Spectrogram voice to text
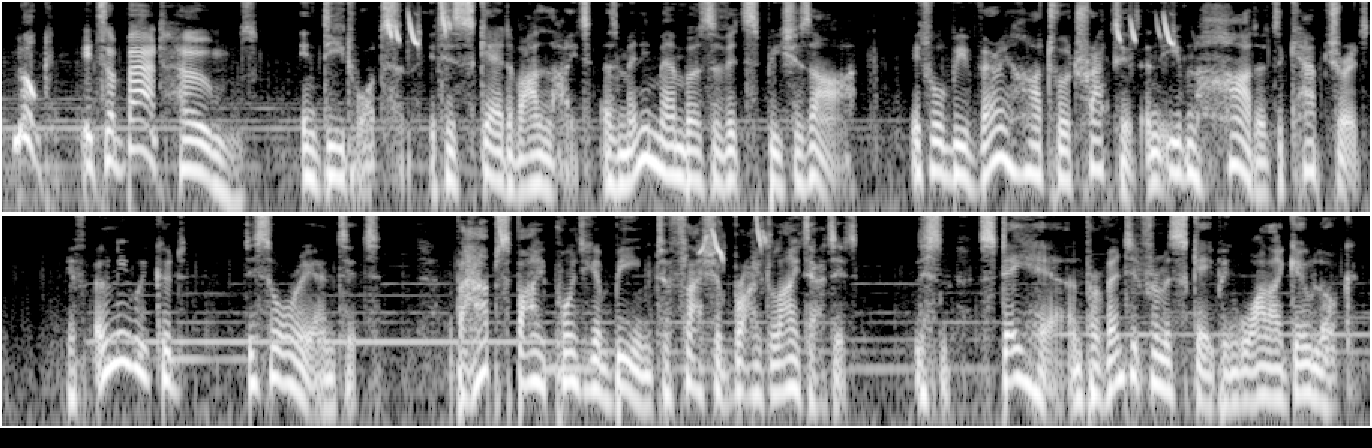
Look, it's a bat, Holmes. Indeed, Watson, it is scared of our light, as many members of its species are. It will be very hard to attract it and even harder to capture it. If only we could disorient it. Perhaps by pointing a beam to flash a bright light at it. Listen, stay here and prevent it from escaping while I go look.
